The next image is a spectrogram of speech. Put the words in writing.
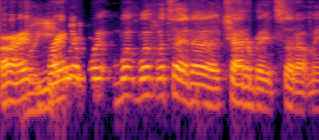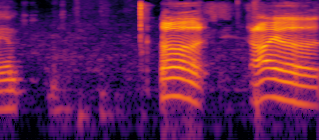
All right, Well, you- Brandon, what, what, what, what's that uh, chatterbait setup, man? Uh, I uh,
